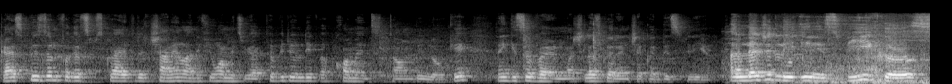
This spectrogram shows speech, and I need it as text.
Guys please don't forget to subscribe to the channel and if you want me to react to a video leave a comment down below okay? Thank you so very much. Let's go ahead and check out this video. Allegedly it is vehicles.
